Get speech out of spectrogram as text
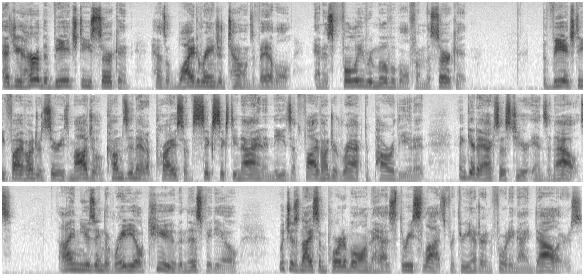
As you heard, the VHD circuit has a wide range of tones available and is fully removable from the circuit. The VHD 500 series module comes in at a price of 669 and needs a 500 rack to power the unit and get access to your ins and outs. I'm using the Radial Cube in this video, which is nice and portable and has three slots for $349.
